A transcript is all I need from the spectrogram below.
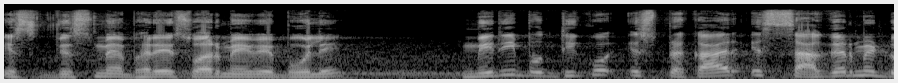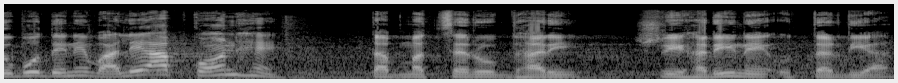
इस विस्मय भरे स्वर में वे बोले, मेरी बुद्धि को इस प्रकार इस सागर में डुबो देने वाले आप कौन हैं? तब मत्स्य रूपधारी श्री हरि ने उत्तर दिया,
